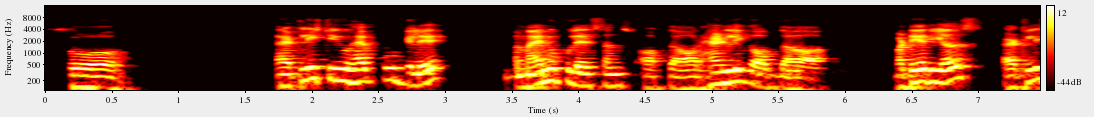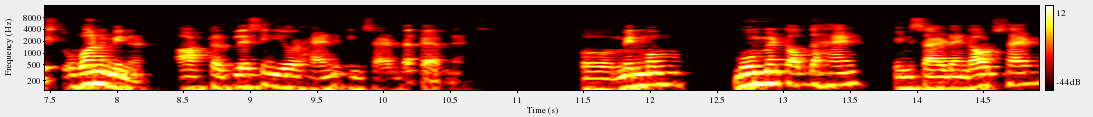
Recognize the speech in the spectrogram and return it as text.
So at least you have to delay the manipulations of the or handling of the materials at least one minute after placing your hand inside the cabinet so minimum movement of the hand inside and outside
